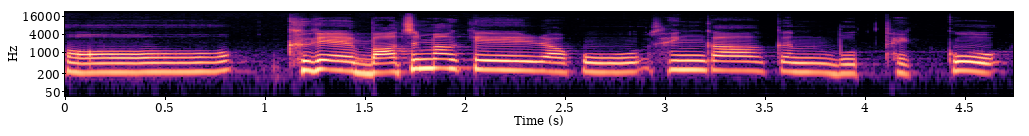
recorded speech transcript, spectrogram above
어, 그게 마지막이라고 생각은 못 했고,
